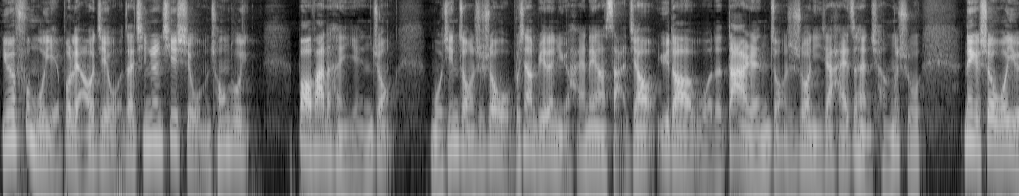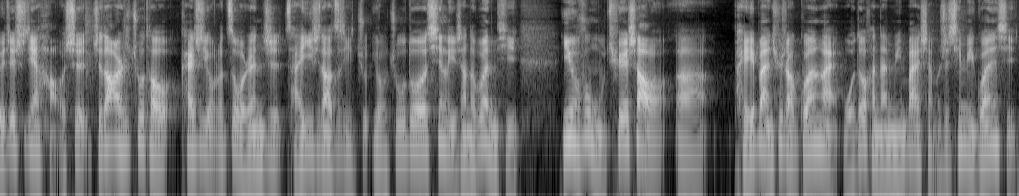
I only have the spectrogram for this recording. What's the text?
因为父母也不了解我，在青春期时我们冲突爆发的很严重。母亲总是说我不像别的女孩那样撒娇，遇到我的大人总是说你家孩子很成熟。那个时候我以为这是件好事，直到二十出头开始有了自我认知，才意识到自己诸有诸多心理上的问题。因为父母缺少呃陪伴，缺少关爱，我都很难明白什么是亲密关系，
